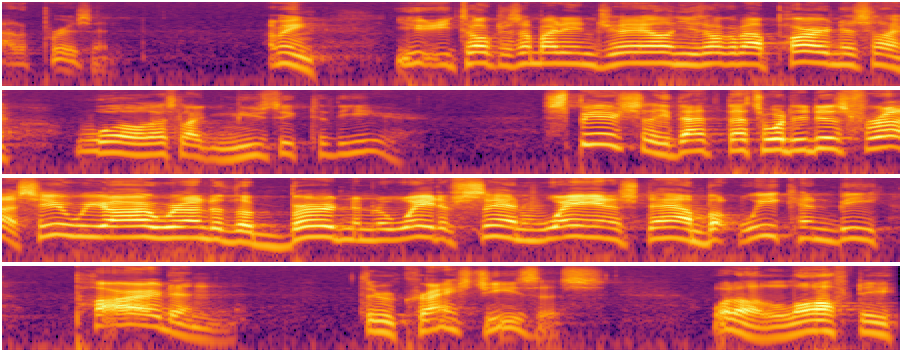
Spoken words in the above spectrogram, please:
out of prison. I mean, you, you talk to somebody in jail and you talk about pardon, it's like, whoa, that's like music to the ear. Spiritually, that, that's what it is for us. Here we are, we're under the burden and the weight of sin weighing us down, but we can be pardoned through Christ Jesus. What a lofty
